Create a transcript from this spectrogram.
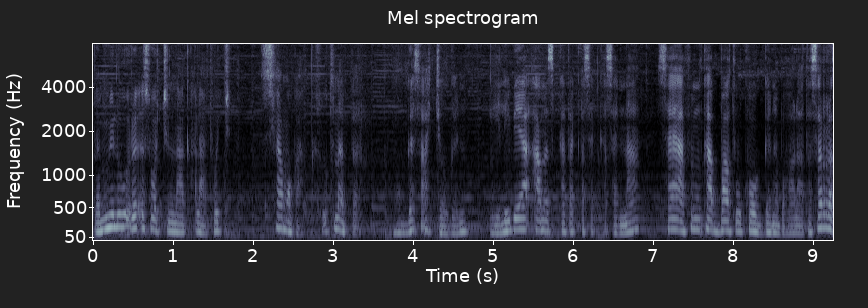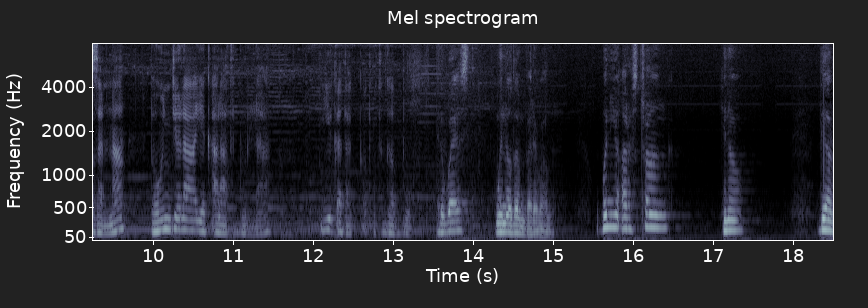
በሚሉ ርዕሶችና ቃላቶች ሲያሞጋግሱት ነበር። ሞገሳቸው ግን የሊቢያ አመፅ ከተቀሰቀሰና ሳያፍም ከአባቱ ከወገነ በኋላ ተሰረዘና በውንጀላ የቃላት ዱላ ይቀጠቅጡት ገቡ። The West, we know them very well. When you are strong, you know, they, are,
